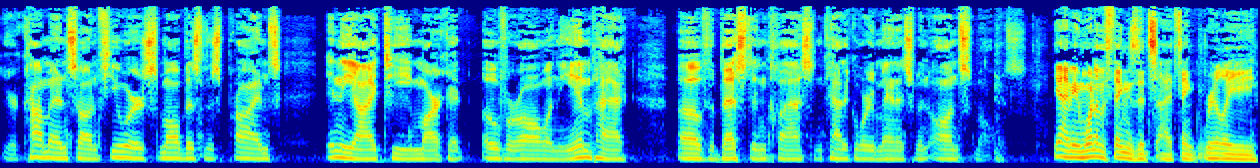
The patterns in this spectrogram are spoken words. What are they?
your comments on fewer small business primes in the IT market overall and the impact of the best in class and category management on smalls. Yeah, I mean, one of the things that's I think really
